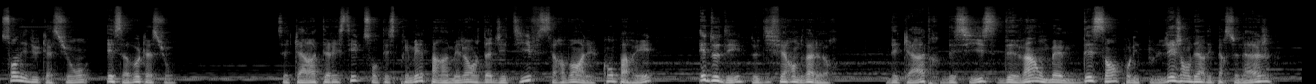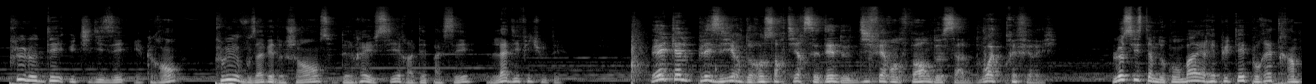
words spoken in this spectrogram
son éducation et sa vocation. Ces caractéristiques sont exprimées par un mélange d'adjectifs servant à les comparer et de dés de différentes valeurs. D4, D6, D20 ou même D100 pour les plus légendaires des personnages, plus le dé utilisé est grand, plus vous avez de chances de réussir à dépasser la difficulté. Et quel plaisir de ressortir ces dés de différentes formes de sa boîte préférée. Le système de combat est réputé pour être un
